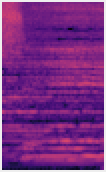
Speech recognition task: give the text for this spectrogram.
say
